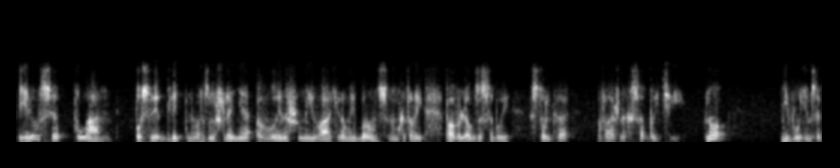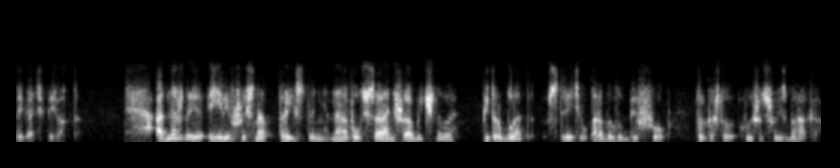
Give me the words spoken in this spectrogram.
явился план после длительного размышления, выношенный Вакером и Бронсоном, который повлек за собой столько важных событий. Но не будем забегать вперед. Однажды, явившись на пристань на полчаса раньше обычного, Питер Блад встретил Арабеллу Бишоп, только что вышедшую из барака.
